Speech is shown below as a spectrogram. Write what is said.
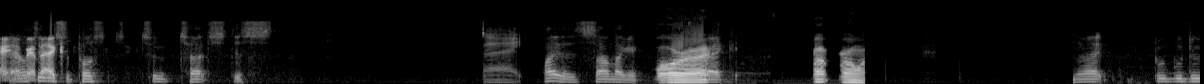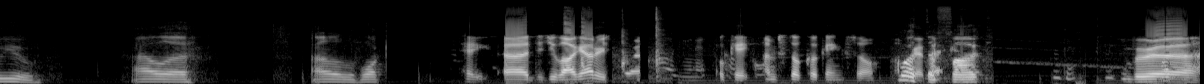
I don't think you're supposed to touch this. Hey. Why does it sound like a Alright. crack? Oh, wrong one. Alright, boo boo do you. I'll, uh, I'll walk. Hey, uh, did you log out or? you still around? All units. Okay, I'm still cooking, so I'll be What right the back. fuck? Okay. Bruh.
